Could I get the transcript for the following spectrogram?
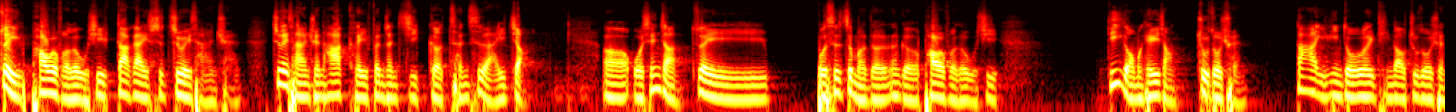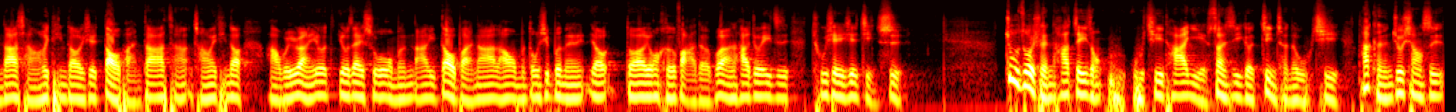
最 powerful 的武器大概是智慧产权。智慧产权它可以分成几个层次来讲。呃，我先讲最不是这么的那个 powerful 的武器。第一个，我们可以讲著作权，大家一定都会听到著作权，大家常常会听到一些盗版，大家常常会听到啊，微软又又在说我们哪里盗版啊，然后我们东西不能要都要用合法的，不然它就一直出现一些警示。著作权它这一种武器，它也算是一个进程的武器，它可能就像是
